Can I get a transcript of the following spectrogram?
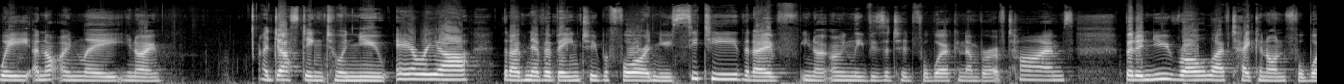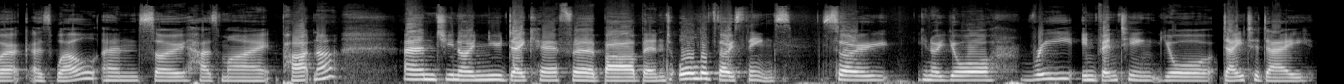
we are not only, you know, adjusting to a new area that I've never been to before, a new city that I've, you know, only visited for work a number of times, but a new role I've taken on for work as well, and so has my partner, and, you know, new daycare for Barb and all of those things. So you know, you're reinventing your day to day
